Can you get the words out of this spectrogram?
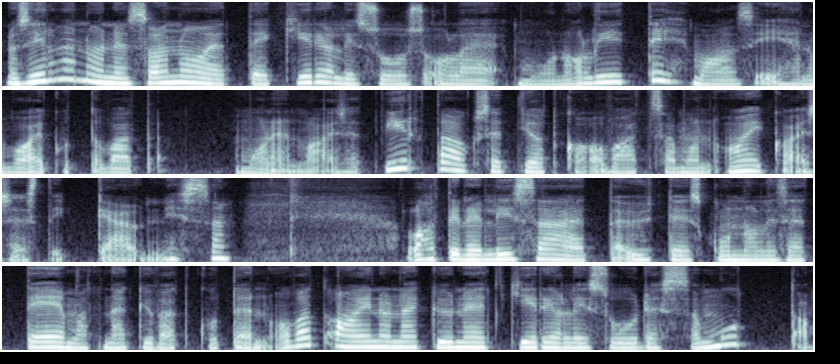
No Silvenoinen sanoo, ettei kirjallisuus ole monoliitti, vaan siihen vaikuttavat monenlaiset virtaukset, jotka ovat samanaikaisesti käynnissä. Lahtinen lisää, että yhteiskunnalliset teemat näkyvät kuten ovat aina näkyneet kirjallisuudessa, mutta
